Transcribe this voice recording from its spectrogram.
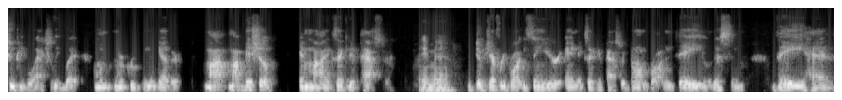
two people actually, but I'm gonna, I'm gonna group them together. My my bishop and my executive pastor. Amen. Bishop Jeffrey Broughton Sr. and Executive Pastor Dawn Broughton, they listen, they have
